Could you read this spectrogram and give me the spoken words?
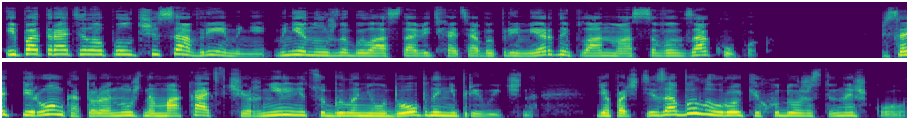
И потратила полчаса времени. Мне нужно было оставить хотя бы примерный план массовых закупок. Писать пером, которое нужно макать в чернильницу, было неудобно непривычно. Я почти забыла уроки художественной школы.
